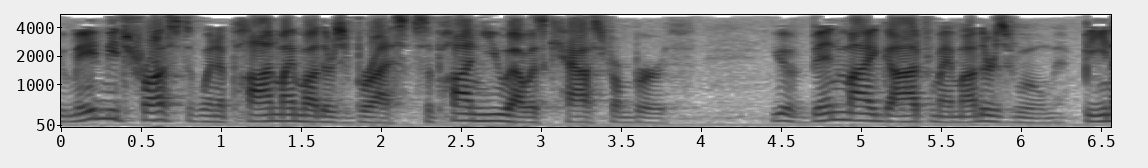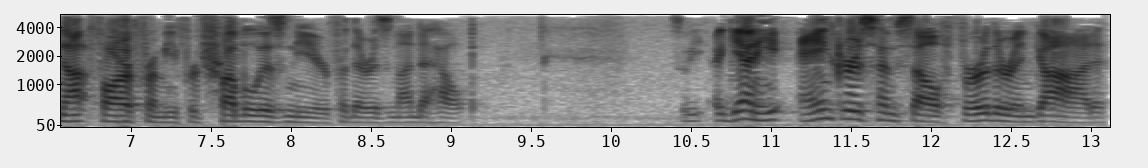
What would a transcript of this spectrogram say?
You made me trust when upon my mother's breasts. Upon you I was cast from birth. You have been my God from my mother's womb. Be not far from me, for trouble is near, for there is none to help. So he, again, he anchors himself further in God.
